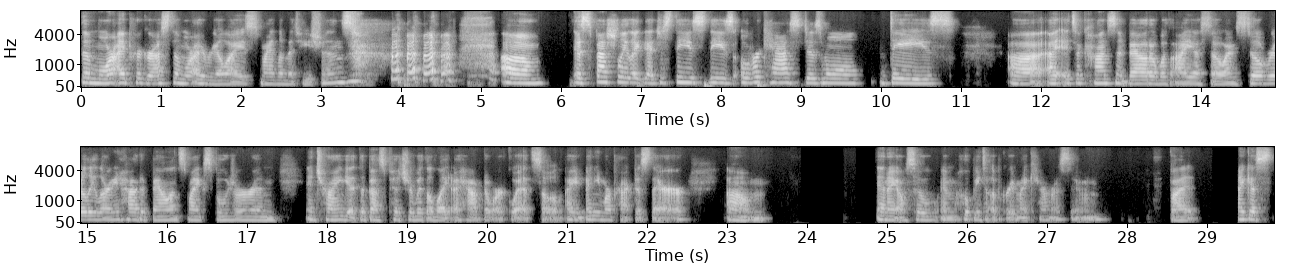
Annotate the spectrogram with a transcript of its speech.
the more I progress, the more I realize my limitations. um, especially like just these these overcast, dismal days. Uh, I, it's a constant battle with ISO. I'm still really learning how to balance my exposure and and try and get the best picture with the light I have to work with. So I, I need more practice there. Um, and I also am hoping to upgrade my camera soon. But I guess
